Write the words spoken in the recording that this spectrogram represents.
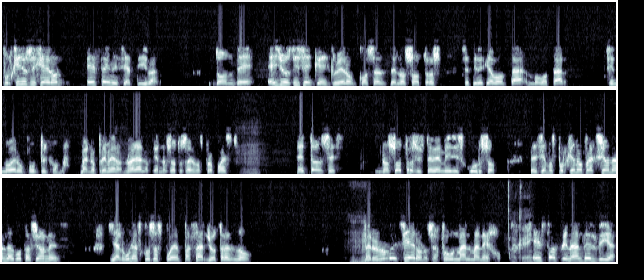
porque ellos dijeron esta iniciativa donde ellos dicen que incluyeron cosas de nosotros, se tiene que votar, votar sin mover un punto y coma. Bueno, primero, no era lo que nosotros habíamos propuesto. Entonces, nosotros, si usted ve mi discurso, decíamos, ¿por qué no fraccionan las votaciones? Y algunas cosas pueden pasar y otras no pero no lo hicieron, o sea, fue un mal manejo. Esto al final del día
